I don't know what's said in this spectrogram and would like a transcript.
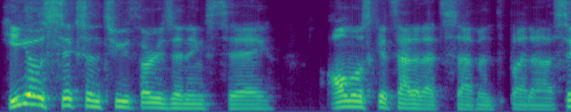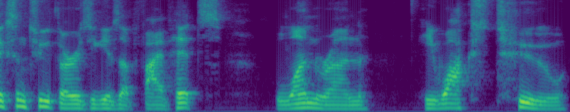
He goes six and two thirds innings today. Almost gets out of that seventh, but uh, six and two thirds. He gives up five hits, one run. He walks two,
